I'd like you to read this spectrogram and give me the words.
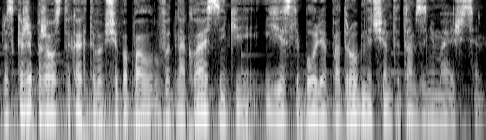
Расскажи, пожалуйста, как ты вообще попал в Одноклассники, если более подробно, чем ты там занимаешься?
